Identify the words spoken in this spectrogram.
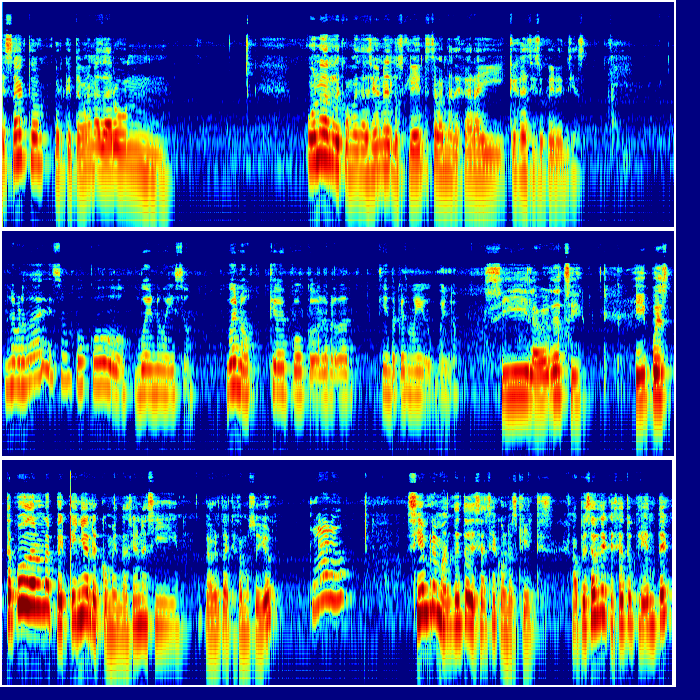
Exacto, porque te van a dar un unas recomendaciones, los clientes te van a dejar ahí quejas y sugerencias. La verdad es un poco bueno eso. Bueno, qué poco, la verdad. Siento que es muy bueno. Sí, la verdad sí. Y pues te puedo dar una pequeña recomendación así, la verdad que estamos tú y yo. Claro. Siempre mantén tu distancia con los clientes. A pesar de que sea tu cliente,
